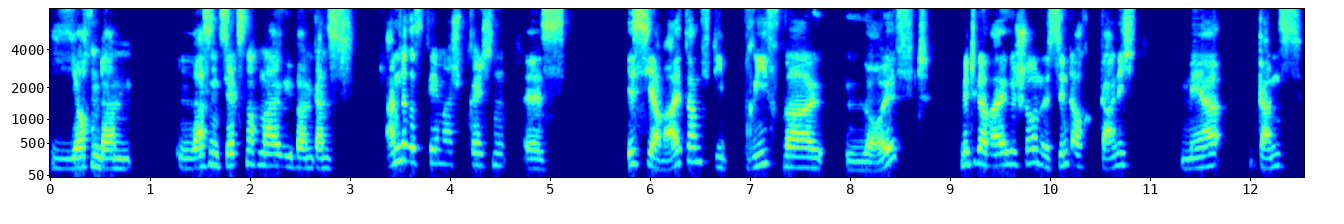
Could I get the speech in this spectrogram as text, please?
Jochen, dann lass uns jetzt nochmal über ein ganz anderes Thema sprechen. Es ist ja Wahlkampf, die Briefwahl läuft mittlerweile schon. Es sind auch gar nicht mehr ganz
